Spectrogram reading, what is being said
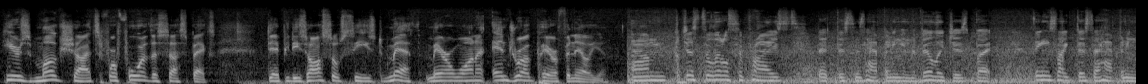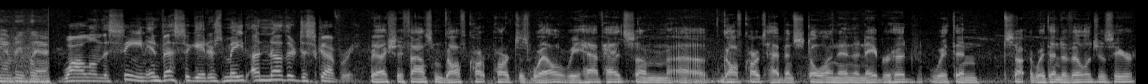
Here's mugshots for four of the suspects. Deputies also seized meth, marijuana, and drug paraphernalia. I'm just a little surprised that this is happening in the villages, but things like this are happening everywhere. While on the scene, investigators made another discovery. We actually found some golf cart parts as well. We have had some uh, golf carts have been stolen in the neighborhood within within the villages here,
